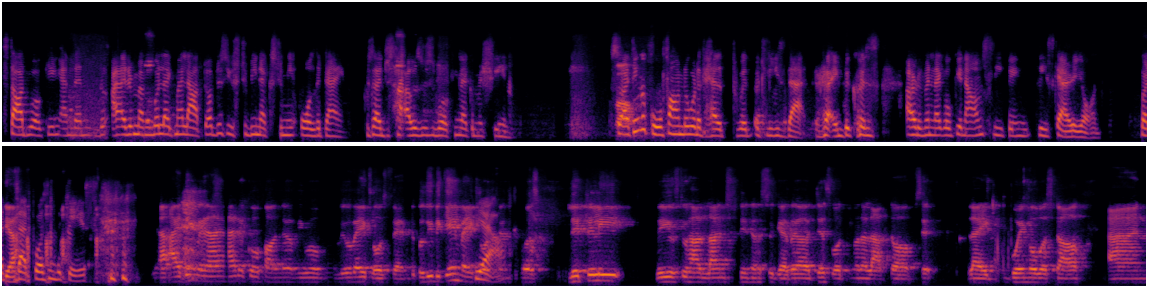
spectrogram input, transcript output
start working, and then the, I remember like my laptop just used to be next to me all the time because I just I was just working like a machine. So wow. I think a co-founder would have helped with at least that, right? Because I would have been like, okay, now I'm sleeping, please carry on. But yeah. that wasn't the case. yeah, I think when I had a co-founder, we were we were very close friends because we became very close yeah. friends because literally we used to have lunch dinners together, just working on a laptop, like going over stuff. And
